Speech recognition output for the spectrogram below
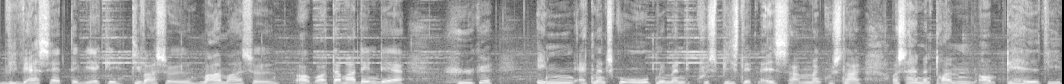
vi værdsatte det virkelig. De var søde, meget, meget søde. Og, og der var den der hygge, inden at man skulle åbne, man kunne spise lidt mad sammen, man kunne snakke. Og så havde man drømmen om, det havde de,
